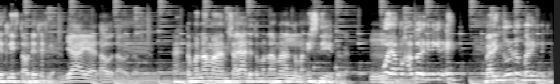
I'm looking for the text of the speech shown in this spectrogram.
deadlift, tau deadlift gak? ya ya tahu tahu tahu. Nah teman lama, misalnya ada teman lama, Hmm. teman SD itu kan. Mm-mm. Woi apa kabar gini-gini? Eh baring dulu dong baring gitu.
